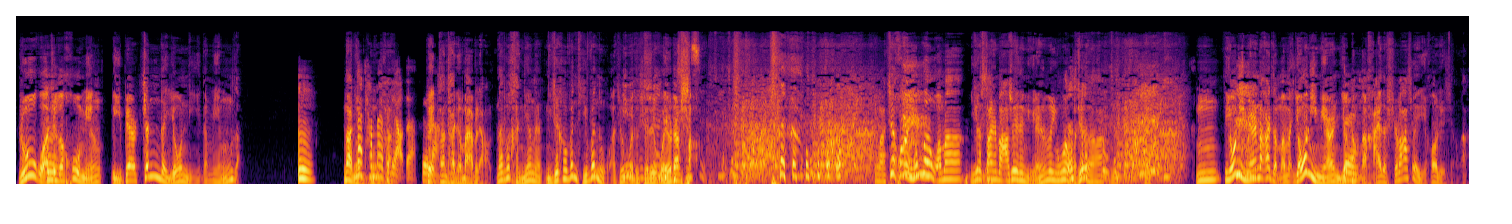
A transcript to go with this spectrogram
如果这个户名里边真的有你的名字，嗯。那那他卖不了的，对，那他就卖不了了。那不肯定的，你这个问题问的我就我就觉得我有点傻，对 吧？这话你用问我吗？一个三十八岁的女人问用问我这个？嗯，有你名那还怎么卖？有你名你就等到孩子十八岁以后就行了，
